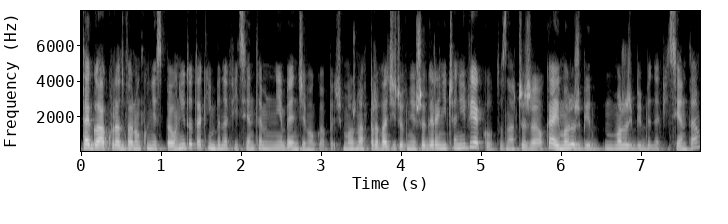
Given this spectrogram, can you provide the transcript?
tego akurat warunku nie spełni, to takim beneficjentem nie będzie mogła być. Można wprowadzić również ograniczenie wieku. To znaczy, że ok, możesz, możesz być beneficjentem,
